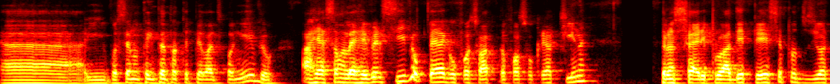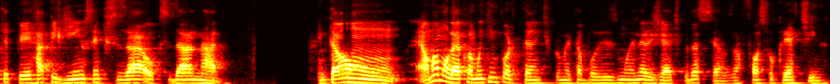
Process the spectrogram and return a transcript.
uh, e você não tem tanto ATP lá disponível, a reação é reversível, pega o fosfato da fosfocreatina, transfere para o ADP, você produziu ATP rapidinho, sem precisar oxidar nada. Então, é uma molécula muito importante para o metabolismo energético das células, a fosfocreatina.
